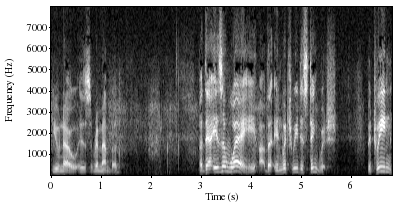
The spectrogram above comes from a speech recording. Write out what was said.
you know is remembered, but there is a way uh, in which we distinguish between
